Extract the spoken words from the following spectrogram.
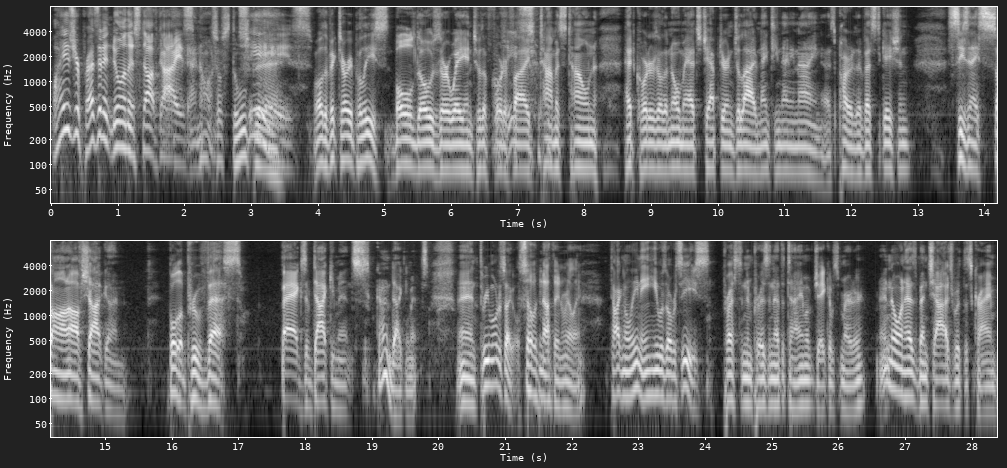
Why is your president doing this stuff, guys? I know, it's so stupid. Jeez. Well, the Victoria Police bulldozed their way into the fortified jeez. Thomastown headquarters of the Nomads chapter in July of 1999 as part of the investigation, seizing a sawn-off shotgun, bulletproof vests, bags of documents, what kind of documents, and three motorcycles. So nothing really. Tognolini, he was overseas, Preston in prison at the time of Jacob's murder, and no one has been charged with this crime.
